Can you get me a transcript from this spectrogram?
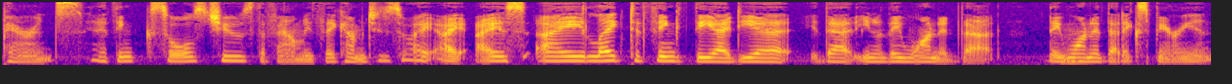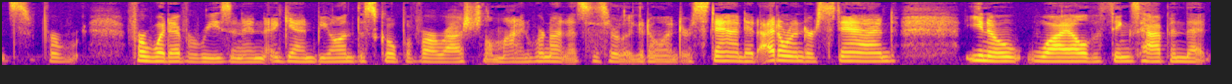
parents. I think souls choose the families they come to. So I I I like to think the idea that, you know, they wanted that. They Mm. wanted that experience for for whatever reason. And again, beyond the scope of our rational mind, we're not necessarily going to understand it. I don't understand, you know, why all the things happen that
